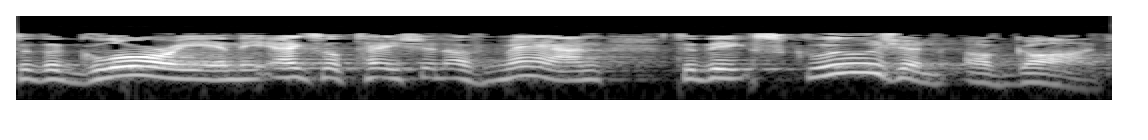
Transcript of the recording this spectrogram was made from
to the glory and the exaltation of man to the exclusion of God.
